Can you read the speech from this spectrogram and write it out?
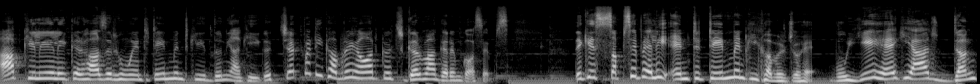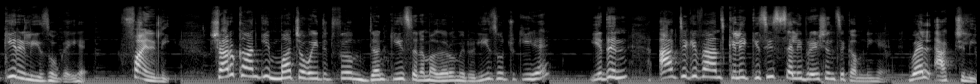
आपके लिए लेकर हाजिर हूँ एंटरटेनमेंट की दुनिया की कुछ चटपटी खबरें और कुछ गर्मा गर्म गॉसिप्स देखिए सबसे पहली एंटरटेनमेंट की खबर जो है वो ये है कि आज डंकी रिलीज़ हो गई है। फाइनली शाहरुख खान की मच अवेटेड फ़िल्म डंकी सिनेमाघरों में रिलीज़ हो चुकी है। ये दिन एक्टर के फैंस के लिए किसी सेलिब्रेशन से कम नहीं है। वेल well, एक्चुअली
